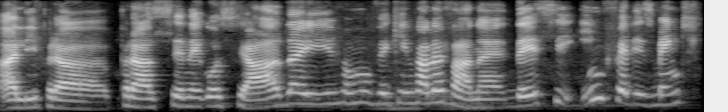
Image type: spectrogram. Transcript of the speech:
ali para ser negociada e vamos ver quem vai levar, né? Desse, infelizmente,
